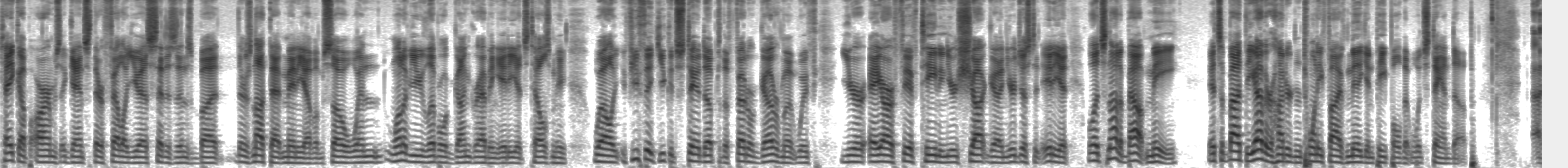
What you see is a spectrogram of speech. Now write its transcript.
take up arms against their fellow U.S. citizens, but there's not that many of them. So when one of you liberal gun grabbing idiots tells me, well, if you think you could stand up to the federal government with your AR 15 and your shotgun, you're just an idiot. Well, it's not about me. It's about the other 125 million people that would stand up. I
